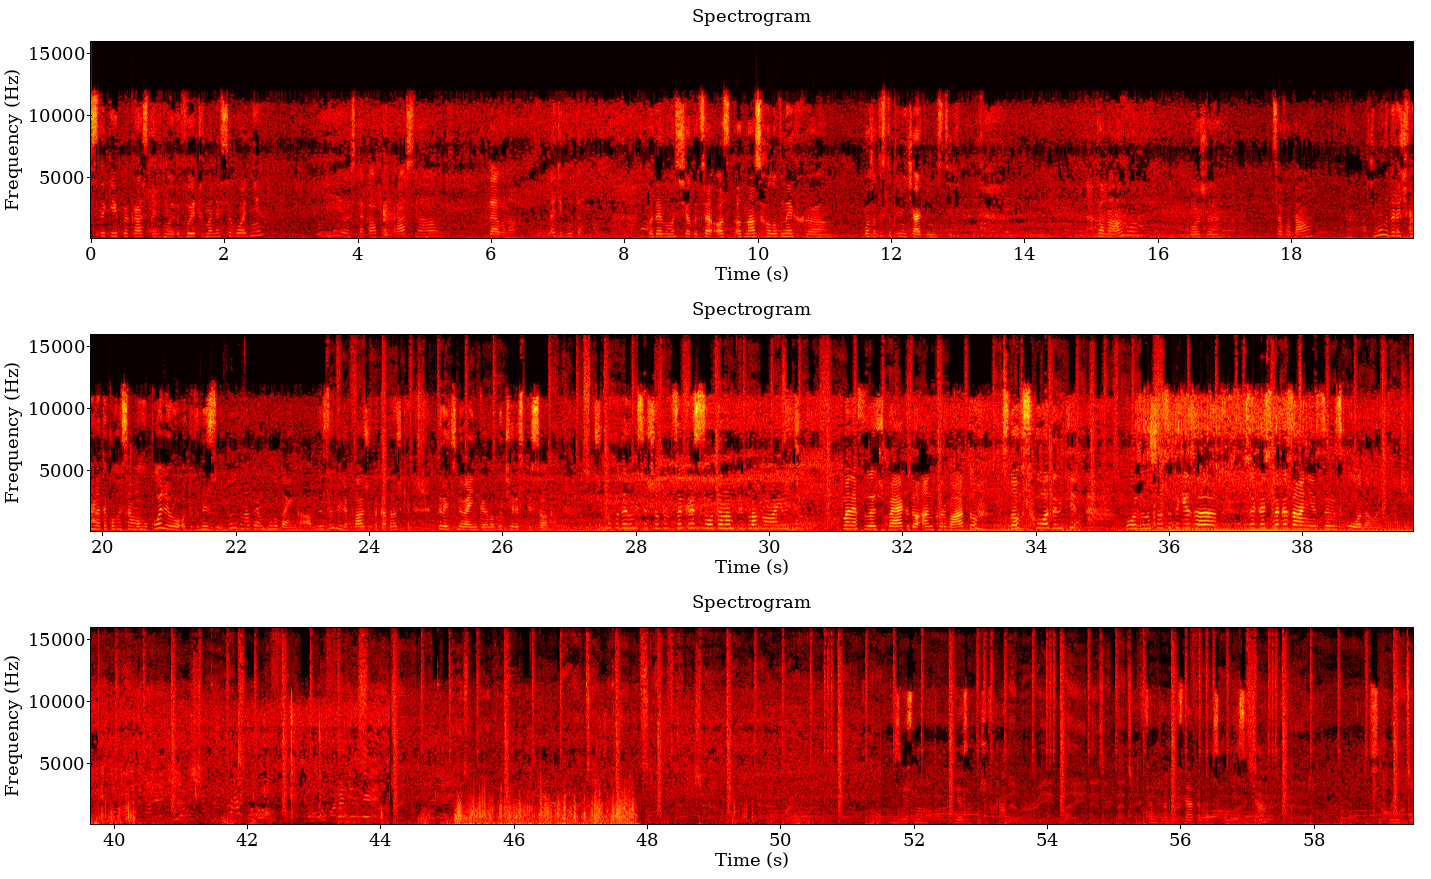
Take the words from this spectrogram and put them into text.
Ось такий прекрасний вид в мене сьогодні. І ось така прекрасна. Де вона? Леді Будда. Подивимося, що тут. Це одна з головних е, боже. Дананго. Боже, це вода. А чому, до речі, вона такого самого кольору, от внизу? Тут вона прям голубенька, а внизу біля пляжу така трошки коричневенька, мабуть, через пісок. Чи ми подивимося, що тут за красота нам предлагають. У мене флешбек до Анкорвату. Знов сходинки. Боже, ну що це таке за, за якесь наказання з цими сходами?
